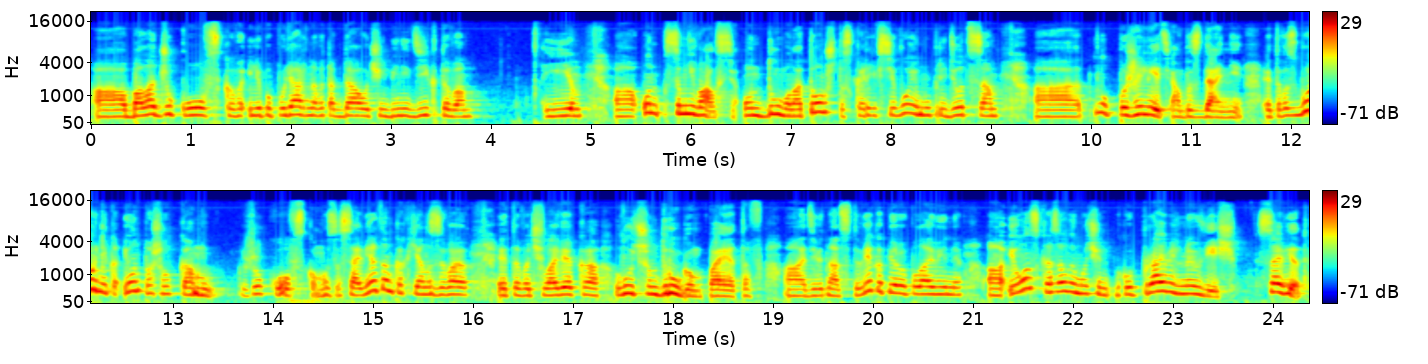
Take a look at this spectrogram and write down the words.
а, баллад Жуковского или популярного тогда очень Бенедиктова. И э, он сомневался, он думал о том, что, скорее всего, ему придется э, ну, пожалеть об издании этого сборника, и он пошел к кому? Жуковскому за советом, как я называю этого человека лучшим другом поэтов XIX века первой половины, и он сказал ему очень такую правильную вещь. Совет.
